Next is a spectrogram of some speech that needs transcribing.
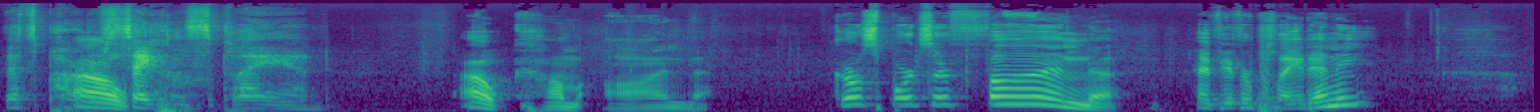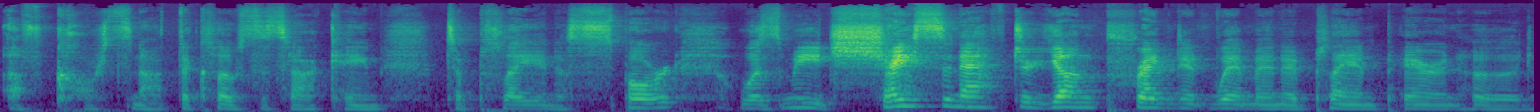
That's part Oh, of Satan's plan. Oh, come on. Girl sports are fun. Have you ever played any? Of course not. The closest I came to playing a sport was me chasing after young pregnant women at Planned Parenthood.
